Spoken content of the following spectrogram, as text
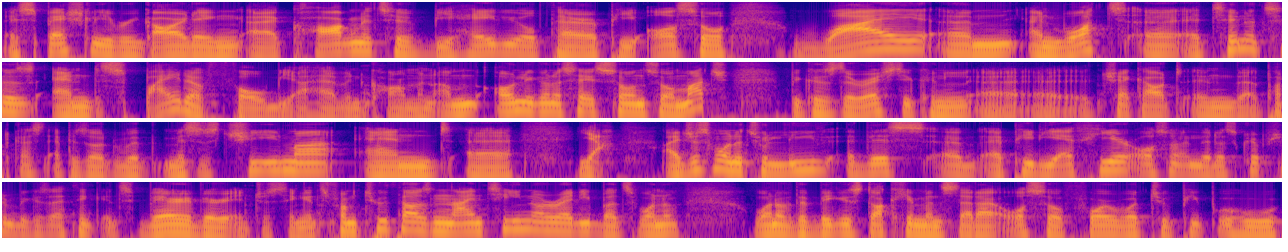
especially regarding uh, cognitive behavioral therapy. Also, why um, and what tinnitus and spider phobia have in common. I'm only going to say so and so much because the rest you can uh, uh, check out in the podcast episode with Mrs. Cima. And uh, yeah, I just wanted to leave this uh, PDF here also in the description because I think it's very very interesting. It's from 2019 already, but it's one of one of the biggest documents that I also forward to people who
